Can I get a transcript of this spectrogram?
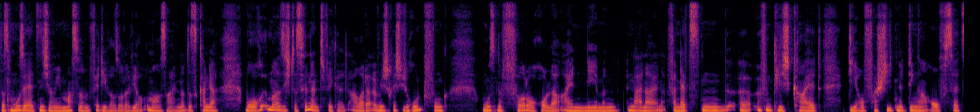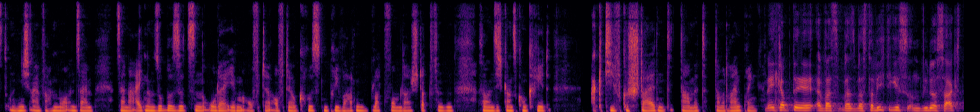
Das muss ja jetzt nicht irgendwie Masse und Fediverse oder wie auch immer sein. Ne? Das kann ja, wo auch immer sich das hinentwickelt. Aber der öffentlich-rechtliche Rundfunk muss eine Förderrolle einnehmen in einer, einer vernetzten äh, Öffentlichkeit, die auf verschiedene Dinge aufsetzt und nicht einfach nur in seinem, seiner eigenen Suppe sitzen oder eben auf der, auf der größten privaten Plattform da stattfinden, sondern sich ganz konkret aktiv gestaltend damit, damit reinbringen. Ich glaube, was, was, was da wichtig ist und wie du sagst,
